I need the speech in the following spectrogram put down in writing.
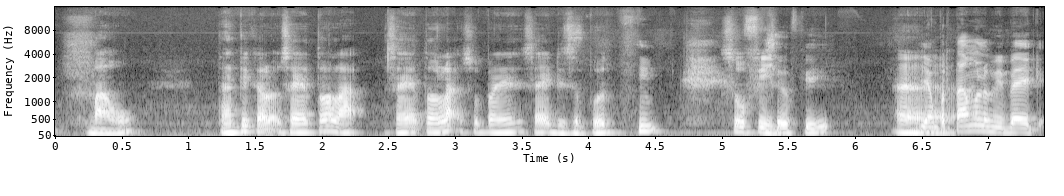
mau tapi kalau saya tolak saya tolak supaya saya disebut sufi Sufi. Eh, Yang pertama lebih baik.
